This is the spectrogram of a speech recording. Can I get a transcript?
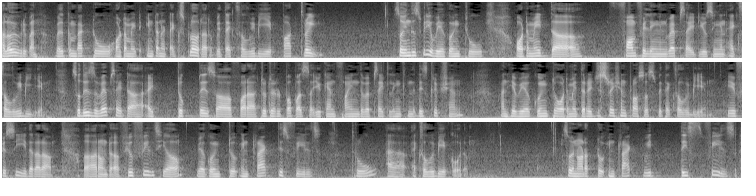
Hello everyone, welcome back to Automate Internet Explorer with Excel VBA part 3. So in this video we are going to automate the form filling in website using an Excel VBA. So this is a website uh, I took this uh, for a tutorial purpose. You can find the website link in the description and here we are going to automate the registration process with Excel VBA. If you see there are uh, around a few fields here we are going to interact these fields through uh, Excel VBA code so in order to interact with these fields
